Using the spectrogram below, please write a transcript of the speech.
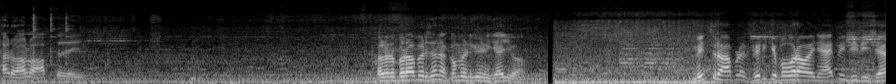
સારું હાલો આપતા જઈએ કલર બરાબર છે ને? કમેન્ટ કરીને કહેજો. મિત્રો આપણે ફિરકી પવરાવાની આપી દીધી છે.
